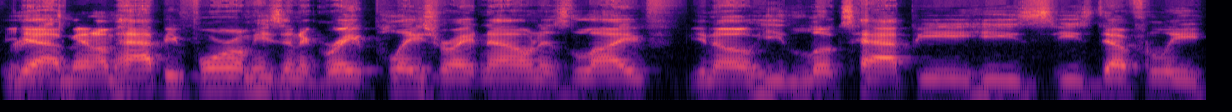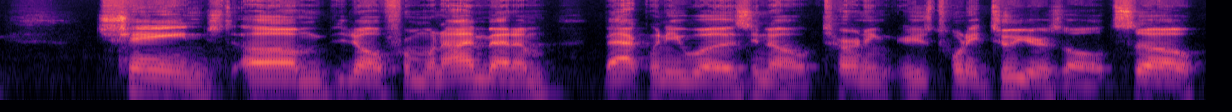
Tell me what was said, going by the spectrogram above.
yeah, man. I'm happy for him. He's in a great place right now in his life. You know, he looks happy. He's he's definitely changed. Um, you know, from when I met him back when he was, you know, turning. He was 22 years old. So.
